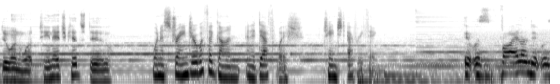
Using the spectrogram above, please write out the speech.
doing what teenage kids do. When a stranger with a gun and a death wish changed everything. It was violent, it was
